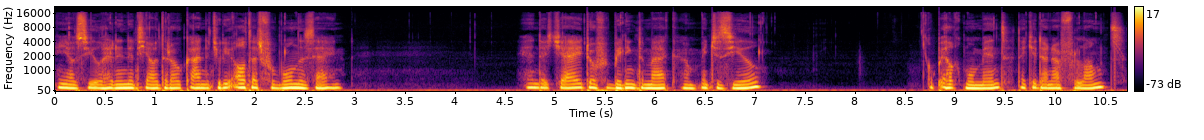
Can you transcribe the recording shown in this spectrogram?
En jouw ziel herinnert jou er ook aan dat jullie altijd verbonden zijn. En dat jij door verbinding te maken met je ziel, op elk moment dat je daarnaar verlangt,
